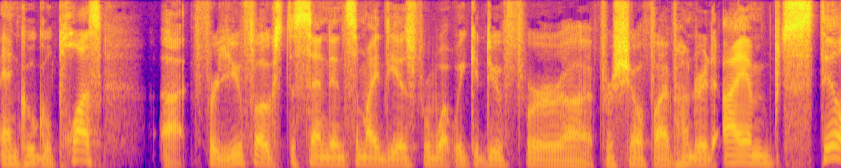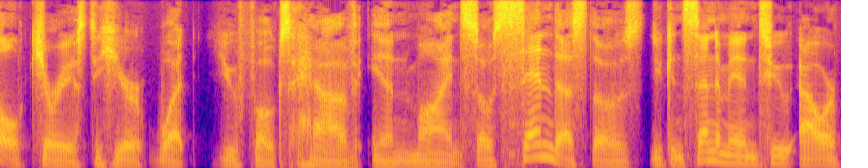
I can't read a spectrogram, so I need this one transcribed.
and Google Plus uh, for you folks to send in some ideas for what we could do for uh, for show 500. I am still curious to hear what you folks have in mind. So send us those. You can send them in to our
